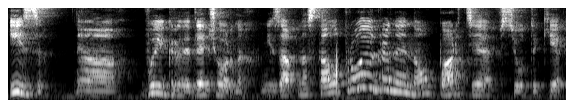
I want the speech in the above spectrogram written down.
из выигранной для черных внезапно стала проигранной, но партия все-таки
